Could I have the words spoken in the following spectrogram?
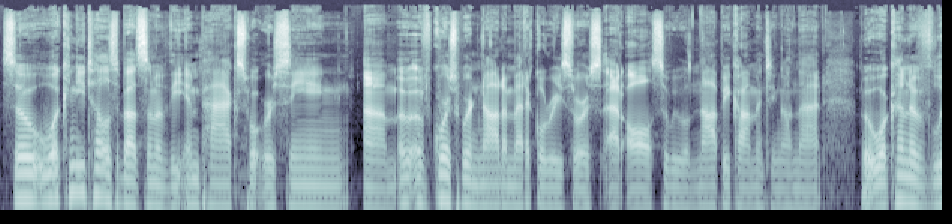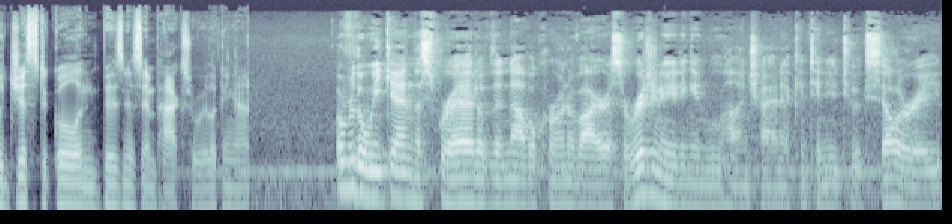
So, what can you tell us about some of the impacts, what we're seeing? Um, of course, we're not a medical resource at all, so we will not be commenting on that. But what kind of logistical and business impacts are we looking at? Over the weekend, the spread of the novel coronavirus originating in Wuhan, China, continued to accelerate.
